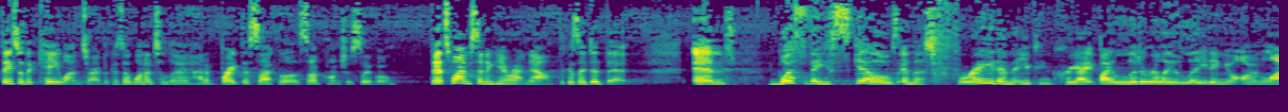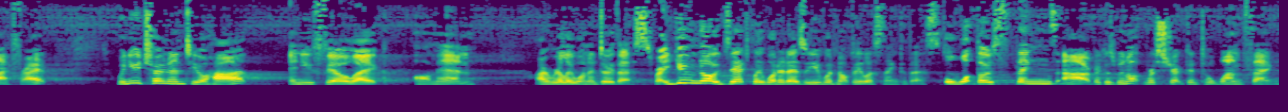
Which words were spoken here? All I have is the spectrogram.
these are the key ones, right? Because I wanted to learn how to break the cycle at the subconscious level. That's why I'm sitting here right now, because I did that. And with these skills and this freedom that you can create by literally leading your own life, right? When you tune into your heart and you feel like, oh man, I really want to do this, right? You know exactly what it is or you would not be listening to this or what those things are because we're not restricted to one thing.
